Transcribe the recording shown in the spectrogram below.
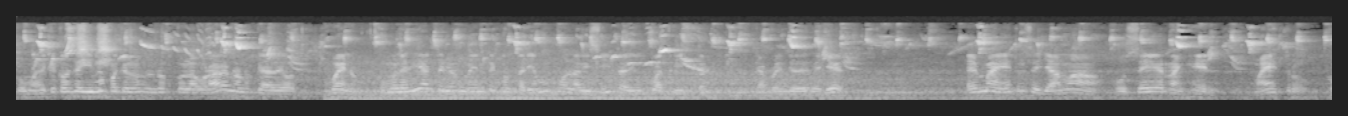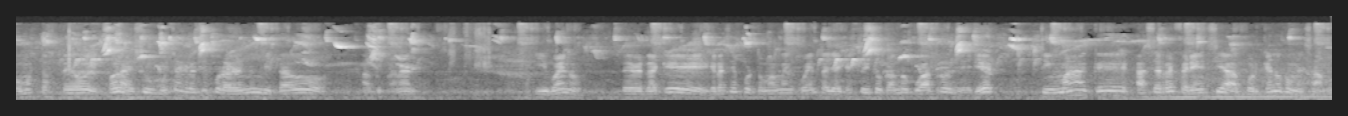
como es el que conseguimos para que nos, nos colaborara, no nos queda de otro. Bueno, como les dije anteriormente, contaríamos con la visita de un cuatrista que aprendió desde ayer. El maestro se llama José Rangel. Maestro, ¿cómo está usted hoy? Hola Jesús, muchas gracias por haberme invitado a tu canal. Y bueno, de verdad que gracias por tomarme en cuenta, ya que estoy tocando cuatro desde ayer. Sin más que hacer referencia, ¿por qué no comenzamos?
